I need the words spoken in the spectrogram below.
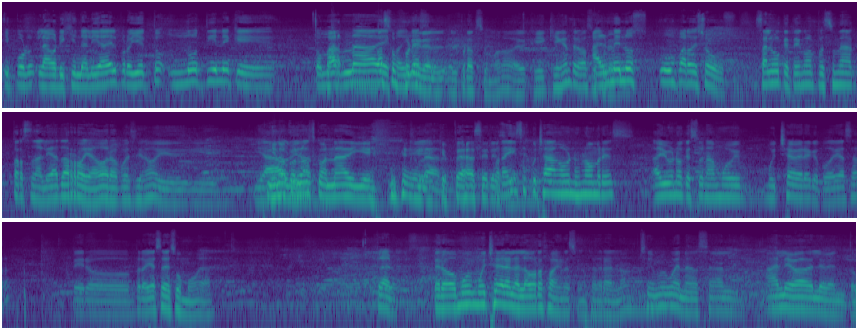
y por la originalidad del proyecto, no tiene que tomar Va- nada va de a sufrir el, el próximo, ¿no? El, quien entre va a sufrir. Al menos un par de shows. Salvo que tenga, pues, una personalidad arrolladora, pues, ¿no? Y, y, Y no olvidar. conozco a nadie Claro. que pueda hacer Por eso. ahí se escuchaban algunos nombres. Hay uno que suena muy, muy chévere que podría ser. Pero, pero ya se desumó, ya. Claro. Pero muy, muy chévere la labor de Juan Ignacio en general, ¿no? Sí, muy buena. O sea, ha elevado el evento.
